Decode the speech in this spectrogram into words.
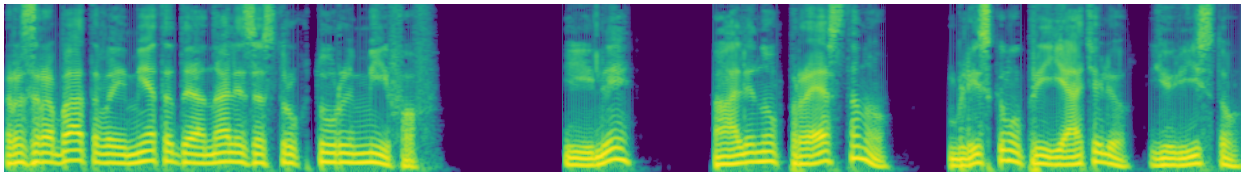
разрабатывая методы анализа структуры мифов. Или Алину Престону, близкому приятелю, юристу.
